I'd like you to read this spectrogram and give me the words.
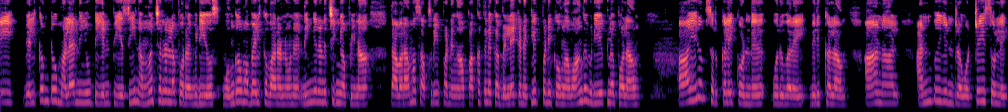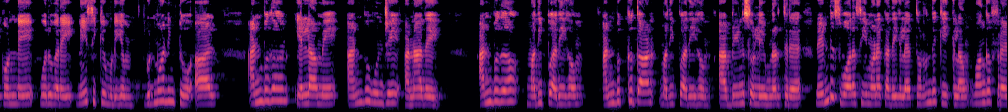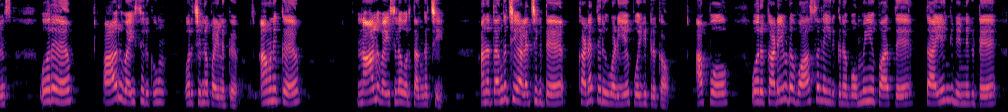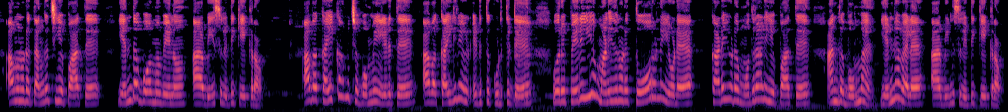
Hey welcome to Malar new TNPSC நம்ம சேனலில் போகிற வீடியோஸ் உங்கள் மொபைலுக்கு வரணும்னு நீங்கள் நினச்சிங்க அப்படின்னா தவறாமல் சப்ஸ்கிரைப் பண்ணுங்கள் பக்கத்தில் இருக்க பெல்லைக்கனை கிளிக் பண்ணிக்கோங்க. வாங்க வீடியோக்குள்ளே போகலாம் ஆயிரம் சொற்களை கொண்டு ஒருவரை வெறுக்கலாம் ஆனால் அன்பு என்ற ஒற்றை சொல்லை கொண்டே ஒருவரை நேசிக்க முடியும். குட் மார்னிங் டு ஆல் அன்புதான் எல்லாமே. அன்பு ஒன்றே அனாதை. அன்புதான் மதிப்பு அதிகம். அன்புக்கு தான் மதிப்பு அதிகம் அப்படின்னு சொல்லி உணர்த்துகிற ரெண்டு சுவாரஸ்யமான கதைகளை தொடர்ந்து கேட்கலாம். வாங்க ஃப்ரெண்ட்ஸ் ஒரு ஆறு வயசு இருக்கும் ஒரு சின்ன பையனுக்கு. அவனுக்கு நாலு வயசில் ஒரு தங்கச்சி. அந்த தங்கச்சியை அழைச்சிக்கிட்டு கடத்தெரு வழியே போய்கிட்டு இருக்கான். அப்போது ஒரு கடையோட வாசலில் இருக்கிற பொம்மையை பார்த்து தயங்கி நின்றுக்கிட்டு அவனோட தங்கச்சியை பார்த்து எந்த பொம்மை வேணும்? அப்படின்னு சொல்லிட்டு கேட்குறான் அவ கை காமிச்ச பொம்மையை எடுத்து அவ கையில் எடுத்து கொடுத்துட்டு ஒரு பெரிய மனிதனோட தோரணையோட கடையோட முதலாளியை பார்த்து அந்த பொம்மை என்ன விலை? அப்படின்னு சொல்லிட்டு கேட்குறான்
